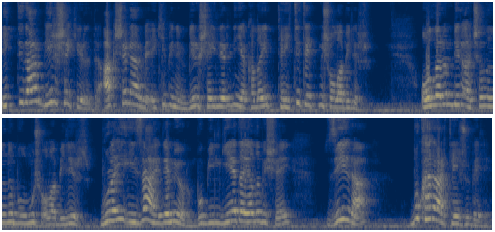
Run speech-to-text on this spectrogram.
İktidar bir şekilde Akşener ve ekibinin bir şeylerini yakalayıp tehdit etmiş olabilir. Onların bir açılığını bulmuş olabilir. Burayı izah edemiyorum. Bu bilgiye dayalı bir şey. Zira bu kadar tecrübeli,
